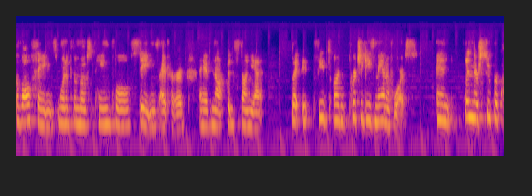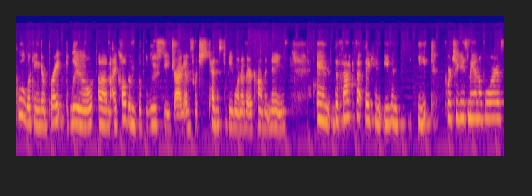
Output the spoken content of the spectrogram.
of all things, one of the most painful stings I've heard. I have not been stung yet, but it feeds on Portuguese man of wars. And then they're super cool looking. They're bright blue. Um, I call them the blue sea dragons, which tends to be one of their common names. And the fact that they can even eat Portuguese man of wars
